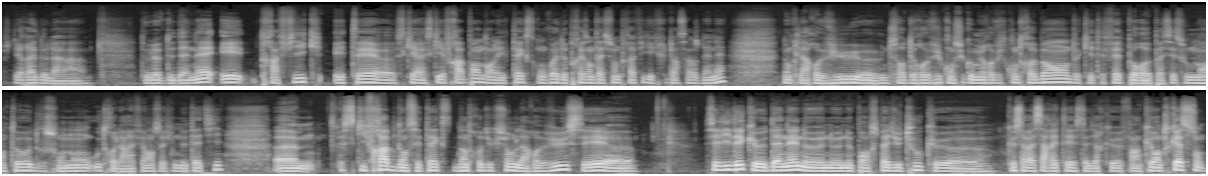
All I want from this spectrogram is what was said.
je dirais, de la de l'œuvre de Danet et Trafic était euh, ce, qui est, ce qui est frappant dans les textes qu'on voit de présentation de Trafic écrits par Serge Danet donc la revue, euh, une sorte de revue conçue comme une revue de contrebande qui était faite pour euh, passer sous le manteau, d'où son nom, outre la référence au film de Tati. Ce qui frappe dans ces textes d'introduction de la revue, c'est c'est l'idée que Danet ne, ne- ne pense pas du tout que, que ça va s'arrêter. C'est-à-dire que, que, en tout cas, son,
